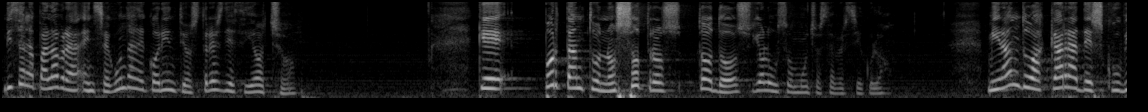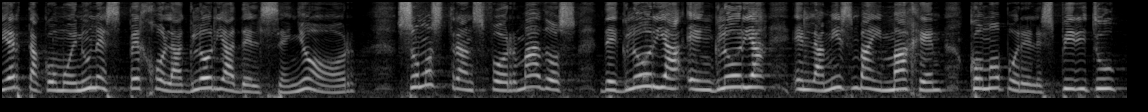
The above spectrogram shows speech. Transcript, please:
Dice la palabra en 2 de Corintios 3:18 que por tanto nosotros todos, yo lo uso mucho este versículo, mirando a cara descubierta como en un espejo la gloria del Señor, somos transformados de gloria en gloria en la misma imagen como por el Espíritu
